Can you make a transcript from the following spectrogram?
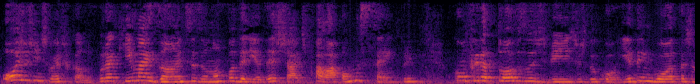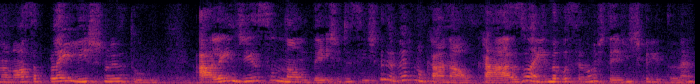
Hoje a gente vai ficando por aqui, mas antes eu não poderia deixar de falar, como sempre, confira todos os vídeos do Corrida em Gotas na nossa playlist no YouTube. Além disso, não deixe de se inscrever no canal, caso ainda você não esteja inscrito, né?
